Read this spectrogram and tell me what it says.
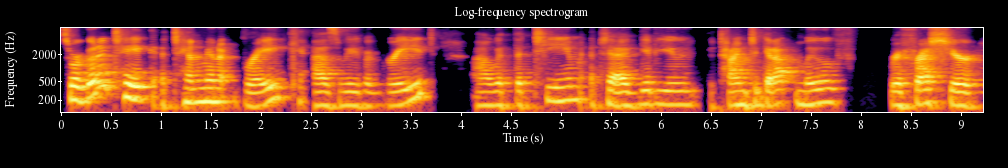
So we're going to take a 10 minute break as we've agreed uh, with the team to give you time to get up, move, refresh your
